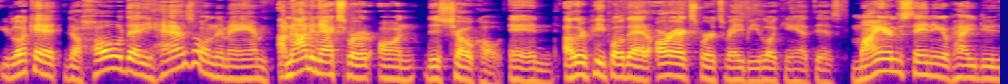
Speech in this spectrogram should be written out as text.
you look at the hold that he has on the man, I'm not an expert on this chokehold. And other people that are experts may be looking at this. My understanding of how you do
